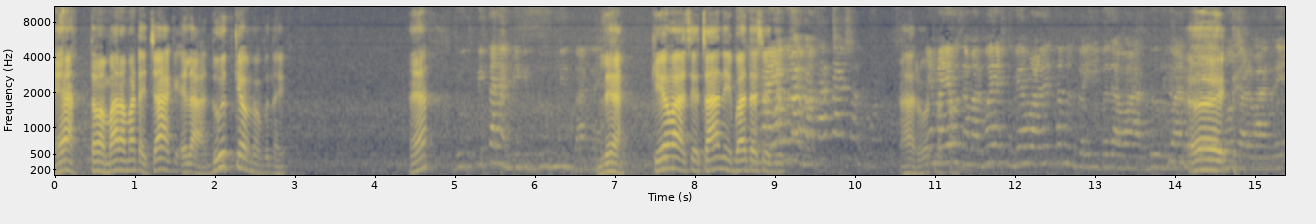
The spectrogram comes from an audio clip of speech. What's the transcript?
હે તમે મારા માટે ચા કે- એલા દૂધ કેમ ન બનાવ્યું? હે? દૂધ પીતા હે મેં દૂધ નહીં બાટે. લે કેવા છે? ચા ની બાદ છે હા રોટલો એમાં એવું છે, અમારે મહેશનું વ્યવહાર થતું તો ઈ બધા વાર, ગુરુવાર મંગળવાર રે,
